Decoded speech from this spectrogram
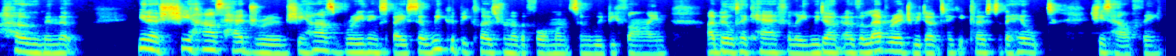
home. In that, you know, she has headroom, she has breathing space, so we could be closed for another four months and we'd be fine. I build her carefully. We don't over leverage. We don't take it close to the hilt. She's healthy.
